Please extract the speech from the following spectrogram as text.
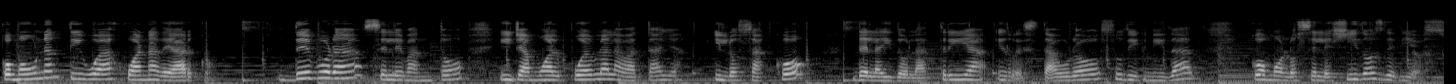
Como una antigua Juana de Arco, Débora se levantó y llamó al pueblo a la batalla y lo sacó de la idolatría y restauró su dignidad como los elegidos de Dios.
